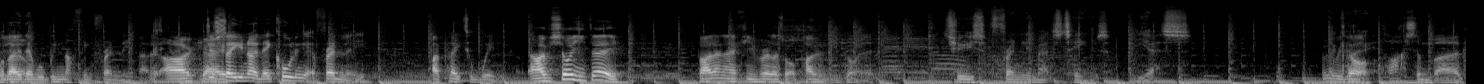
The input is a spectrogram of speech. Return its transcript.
although Yeah. there will be nothing friendly about this. game. Okay. Just so you know, they're calling it a friendly. I play to win. I'm sure you do. But I don't know if you realise what opponent you've got here. Choose friendly match teams. Yes. Who have we Okay. got? Luxembourg.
